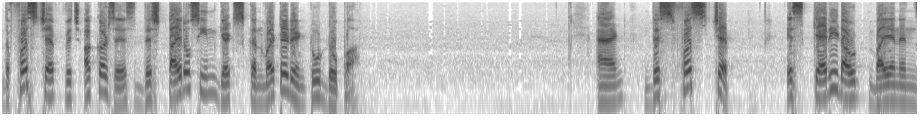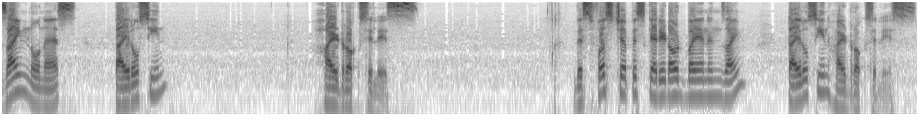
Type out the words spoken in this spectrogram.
the first step which occurs is this tyrosine gets converted into dopa and this first step is carried out by an enzyme known as tyrosine hydroxylase. This first step is carried out by an enzyme, tyrosine hydroxylase.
